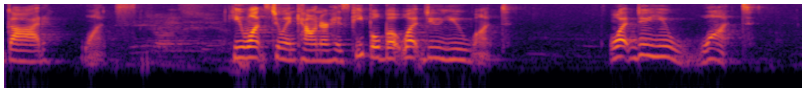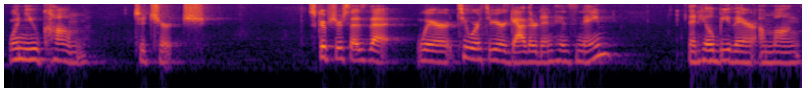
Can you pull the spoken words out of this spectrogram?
God wants. He wants to encounter his people, but what do you want? What do you want when you come to church. Scripture says that where two or three are gathered in his name, that he'll be there among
